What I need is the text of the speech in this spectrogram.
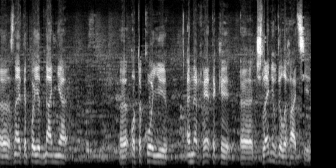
е, знаєте поєднання отакої енергетики е, членів делегації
